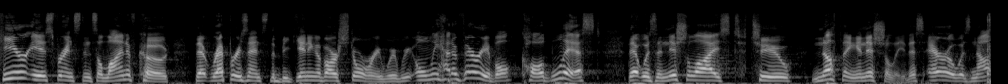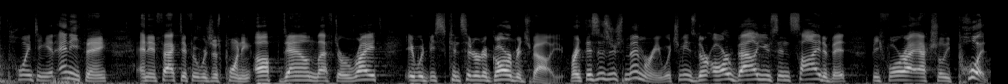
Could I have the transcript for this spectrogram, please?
here is, for instance, a line of code that represents the beginning of our story, where we only had a variable called list that was initialized to nothing initially. This arrow was not pointing at anything. And in fact, if it was just pointing up, down, left, or right, it would be considered a garbage value. Right? This is just memory, which means there are values inside of it before I actually put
